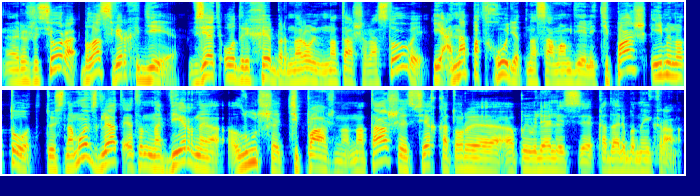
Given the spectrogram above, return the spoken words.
э, режиссера, была сверхидея. Взять Одри Хеббер на роль Наташи Ростовой, и она подходит на самом деле. Типаж именно тот. То есть, на мой взгляд, это, наверное, лучшая типажно Наташа из всех, которые э, появлялись э, когда-либо на экранах.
